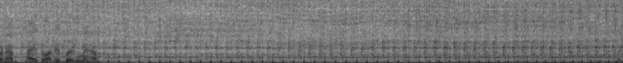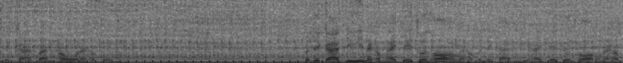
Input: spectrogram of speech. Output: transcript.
นะครับไทยตอดให้เบิ้งนะครับบรรยากาศบานเฮานะครับผมบรรยากาศดีนะครับหายใจทั่วทองนะครับบรรยากาศดีหายใจทั่วทองนะครับ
